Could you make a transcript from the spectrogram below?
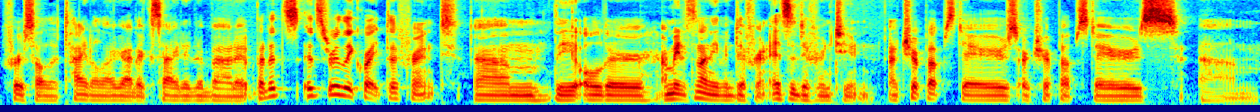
first saw the title, I got excited about it, but it's it's really quite different. Um, the older, I mean, it's not even different. It's a different tune. A trip upstairs or trip upstairs. Um,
